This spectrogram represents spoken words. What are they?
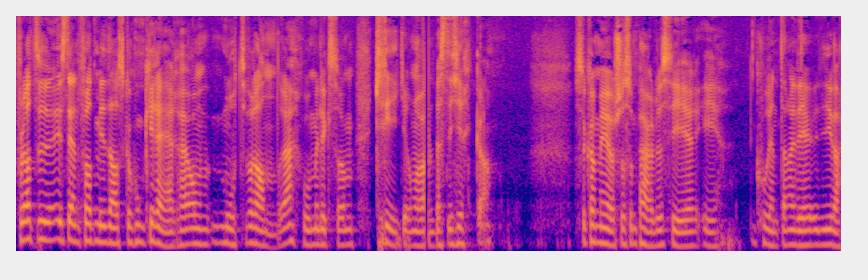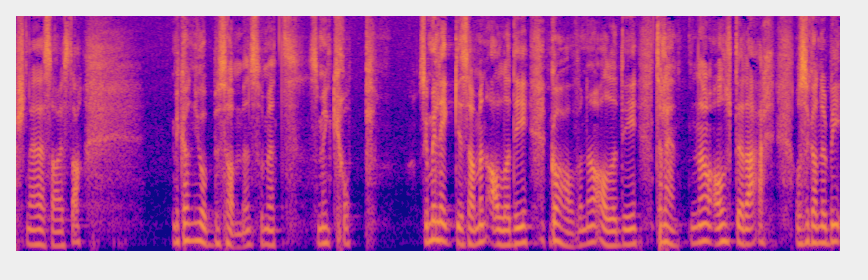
For at Istedenfor at vi da skal konkurrere om, mot hverandre, hvor vi liksom kriger om å være den beste kirka, så kan vi gjøre sånn som Paulus sier i Korinterne, de, de versene jeg sa i stad. Vi kan jobbe sammen som, et, som en kropp så skal vi legge sammen alle de gavene og alle de talentene og alt det der. Og så kan det bli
